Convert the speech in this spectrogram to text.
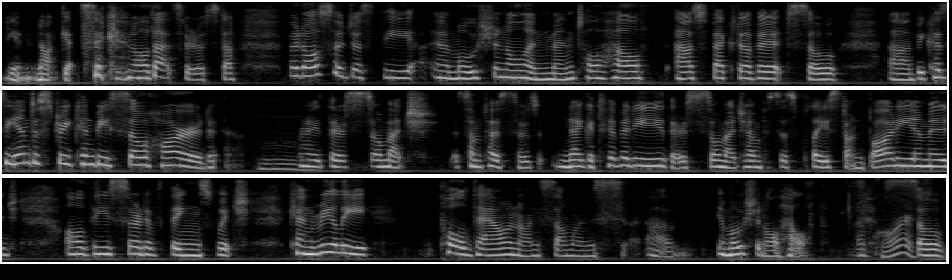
you know not get sick and all that sort of stuff but also just the emotional and mental health aspect of it. So uh, because the industry can be so hard mm. right there's so much sometimes there's negativity there's so much emphasis placed on body image all these sort of things which can really pull down on someone's uh, emotional health. Of course. So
